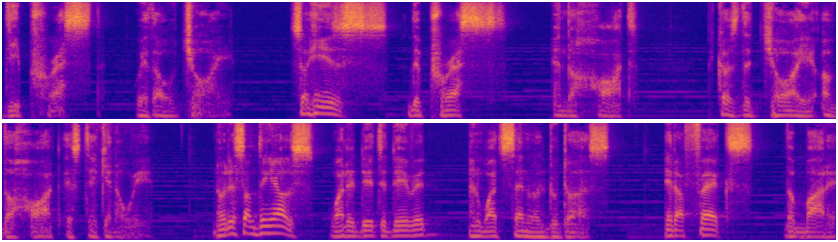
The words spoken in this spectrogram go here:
depressed without joy. So he is depressed in the heart because the joy of the heart is taken away. Notice something else what it did to David and what sin will do to us. It affects the body.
